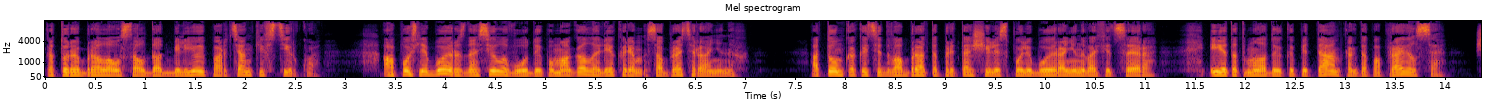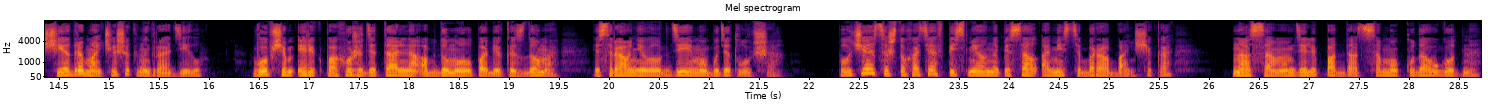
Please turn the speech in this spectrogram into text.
которая брала у солдат белье и портянки в стирку — а после боя разносила воду и помогала лекарям собрать раненых. О том, как эти два брата притащили с поля боя раненого офицера, и этот молодой капитан, когда поправился, щедро мальчишек наградил. В общем, Эрик, похоже, детально обдумывал побег из дома и сравнивал, где ему будет лучше. Получается, что хотя в письме он написал о месте барабанщика, на самом деле поддаться мог куда угодно.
